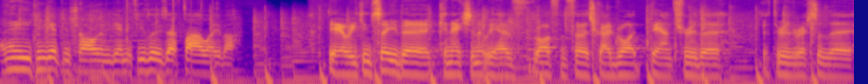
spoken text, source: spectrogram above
and then you can get control again if you lose that far lever. Yeah, we can see the connection that we have right from first grade right down through the through the rest of the,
